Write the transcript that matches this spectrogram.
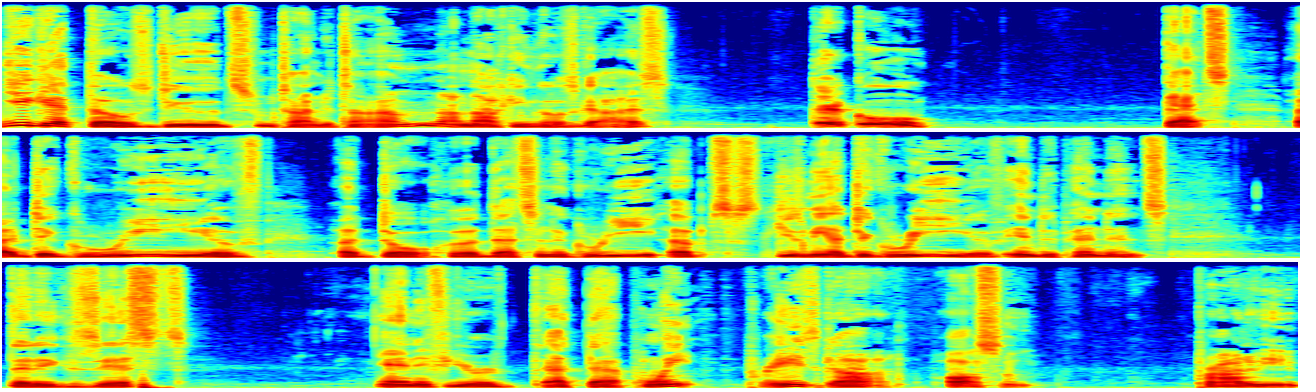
You get those dudes from time to time. I'm not knocking those guys. They're cool. That's a degree of adulthood. That's an degree of, excuse me, a degree of independence that exists. And if you're at that point, praise God. Awesome. Proud of you.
